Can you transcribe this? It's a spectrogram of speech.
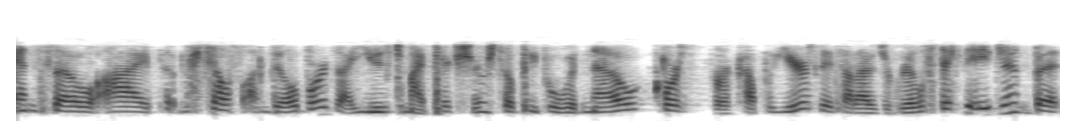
And so I put myself on billboards. I used my picture so people would know. Of course, for a couple of years, they thought I was a real estate agent, but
